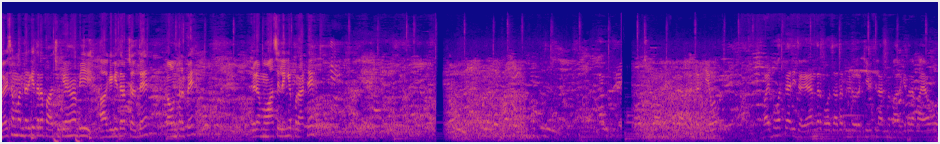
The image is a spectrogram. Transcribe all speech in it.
गाइस हम अंदर की तरफ़ आ चुके हैं, अभी आगे की तरफ़ चलते हैं काउंटर पे। फिर हम वहाँ से लेंगे पराठे। भाई, बहुत प्यारी जगह है, अंदर बहुत ज़्यादा भीड़ हो रखी है। फ़िलहाल मैं बाहर की तरफ़ आया हूँ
